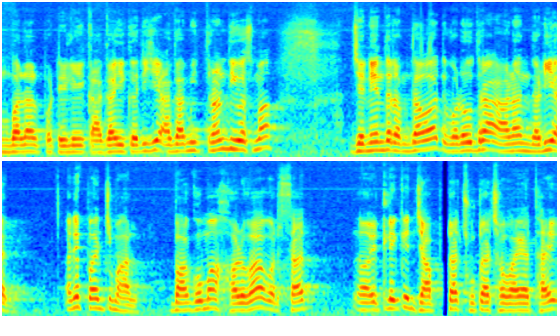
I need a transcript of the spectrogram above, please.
અંબાલાલ પટેલે એક આગાહી કરી છે. આગામી ત્રણ દિવસમાં જેની અંદર અમદાવાદ, વડોદરા, આણંદ, નડિયાદ અને પંચમહાલ ભાગોમાં હળવા વરસાદ એટલે કે ઝાપટા છૂટા છવાયા થાય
